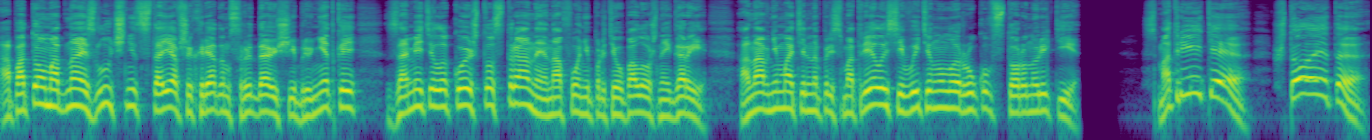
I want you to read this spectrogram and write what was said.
А потом одна из лучниц, стоявших рядом с рыдающей брюнеткой, заметила кое-что странное на фоне противоположной горы. Она внимательно присмотрелась и вытянула руку в сторону реки. «Смотрите! Что это?»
